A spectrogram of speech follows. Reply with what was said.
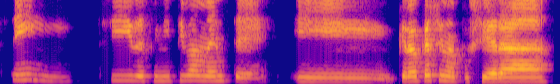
Sí, sí, definitivamente. Y creo que si me pusiera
